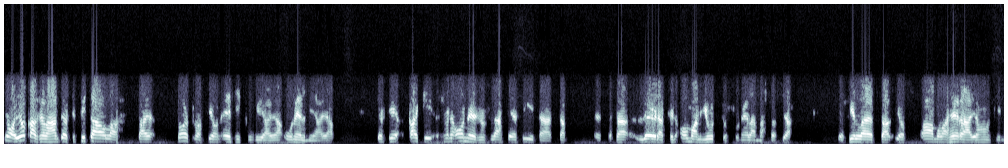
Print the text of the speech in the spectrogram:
joo, jokaisellahan tietysti pitää olla, tai toivottavasti on esikuvia ja unelmia. Ja tietysti kaikki sellainen onnellisuus lähtee siitä, että, että sä löydät sen oman juttu sun elämästäsi. Ja, ja sillä, että jos aamulla herää johonkin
